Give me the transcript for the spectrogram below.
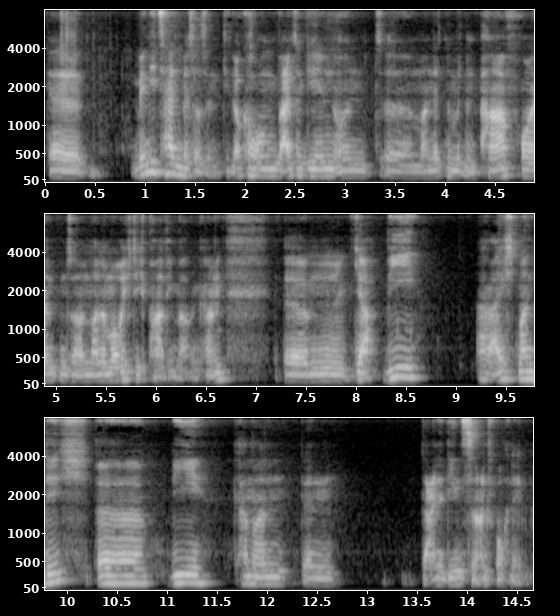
Äh, wenn die Zeiten besser sind, die Lockerungen weitergehen und äh, man nicht nur mit ein paar Freunden, sondern man mal richtig Party machen kann, ähm, ja, wie erreicht man dich? Äh, wie kann man denn deine Dienste in Anspruch nehmen?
